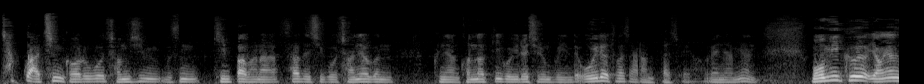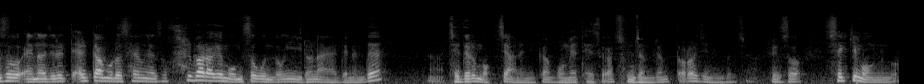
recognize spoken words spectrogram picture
자꾸 아침 거르고 점심 무슨 김밥 하나 사 드시고 저녁은 그냥 건너뛰고 이러시는 분인데 오히려 더 잘 안 빠져요. 왜냐하면 몸이 그 영양소 에너지를 뗄감으로 사용해서 활발하게 몸속 운동이 일어나야 되는데 어, 제대로 먹지 않으니까 몸의 대사가 점점점 떨어지는 거죠. 그래서 새끼 먹는 거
